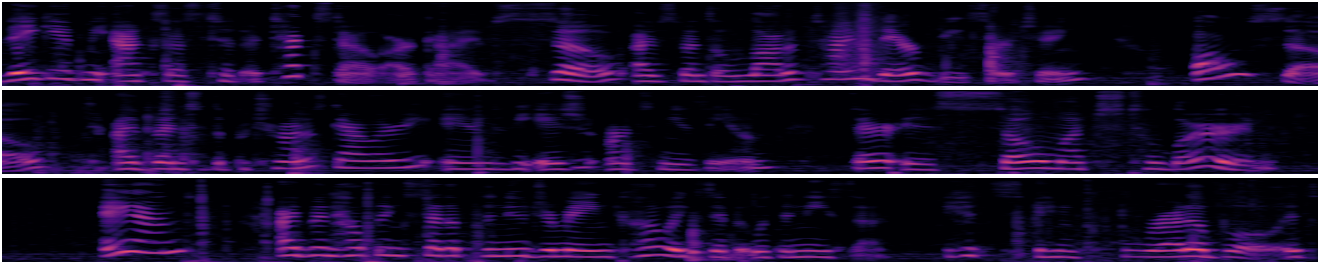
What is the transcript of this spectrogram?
they gave me access to their textile archives. So I've spent a lot of time there researching. Also, I've been to the Petronas Gallery and the Asian Arts Museum. There is so much to learn. And I've been helping set up the new Germaine Co exhibit with Anissa. It's incredible. It's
